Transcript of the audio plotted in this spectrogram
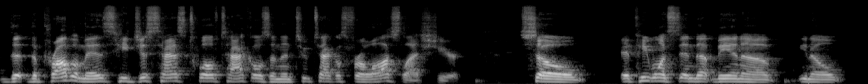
the the problem is he just has 12 tackles and then two tackles for a loss last year. So if he wants to end up being a you know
